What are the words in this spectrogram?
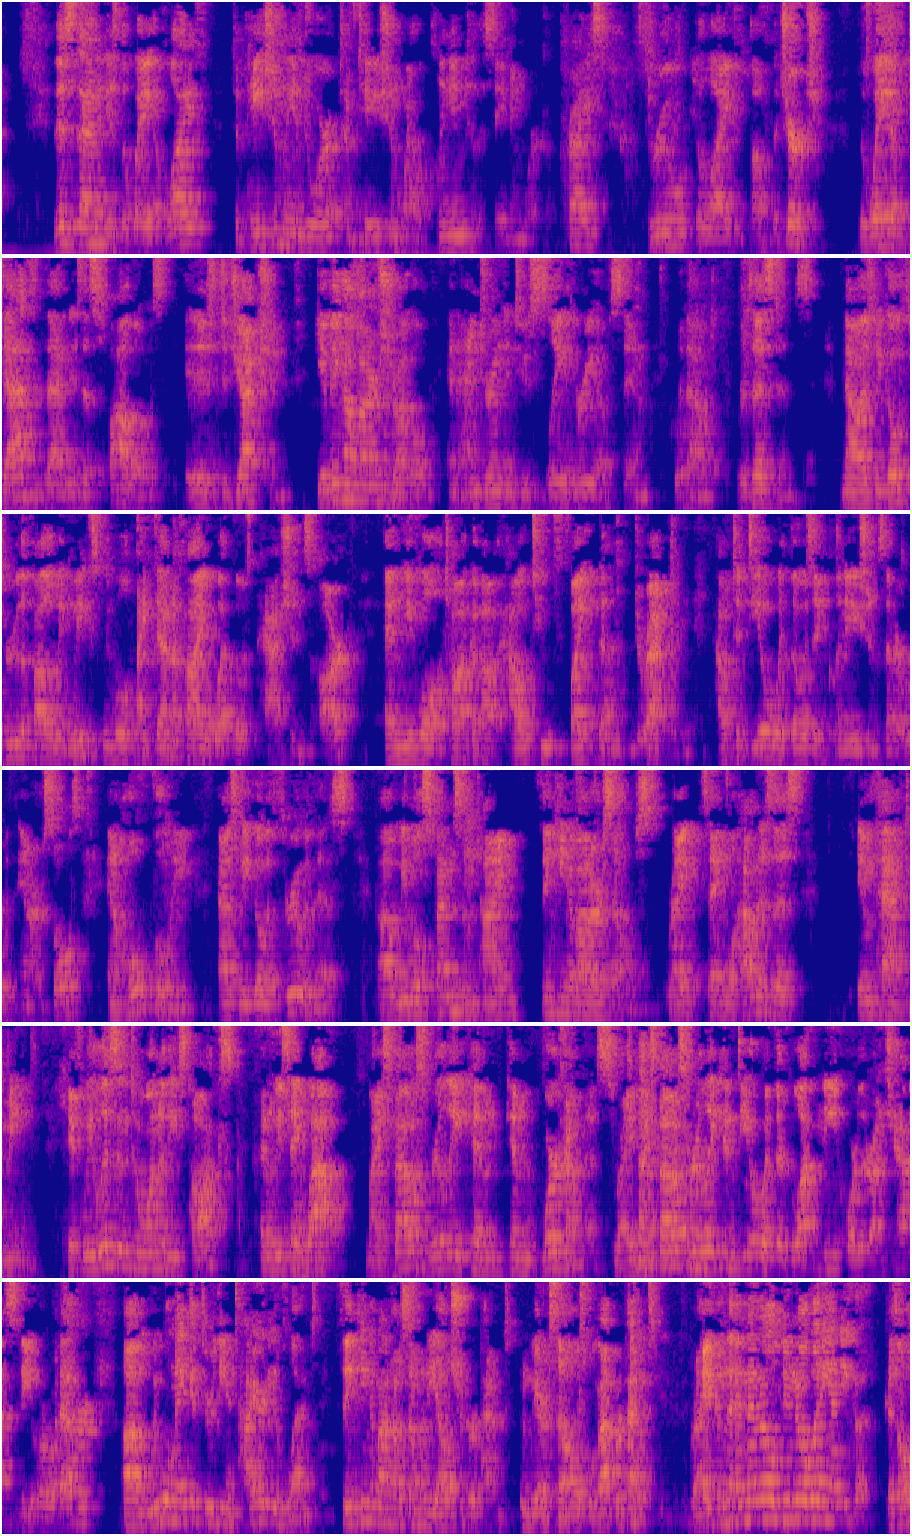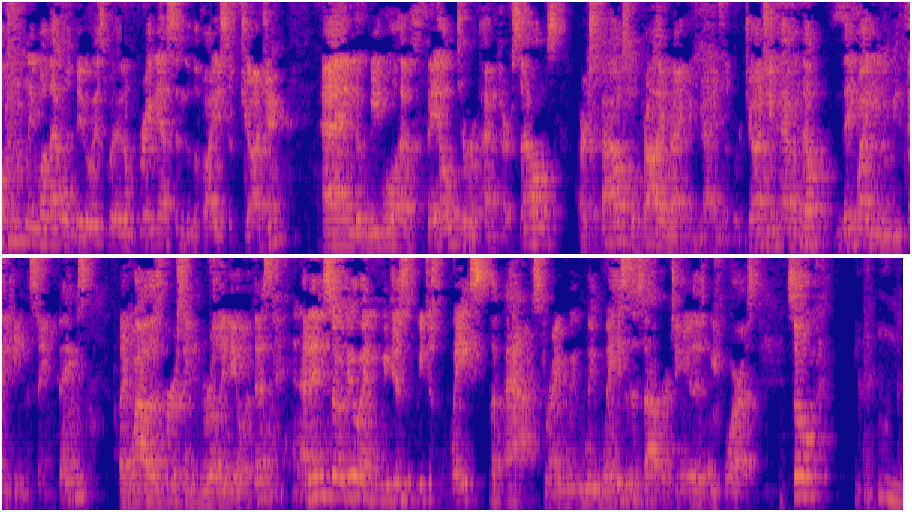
This then is the way of life to patiently endure temptation while clinging to the saving work of Christ through the life of the church. The way of death then is as follows: it is dejection, giving up on our struggle, and entering into slavery of sin without resistance. Now, as we go through the following weeks, we will identify what those passions are, and we will talk about how to fight them directly, how to deal with those inclinations that are within our souls. And hopefully, as we go through this, uh, we will spend some time thinking about ourselves, right? Saying, well, how does this impact me? If we listen to one of these talks and we say, wow, my spouse really can can work on this, right? My spouse really can deal with their gluttony or their unchastity or whatever. Um, we will make it through the entirety of Lent thinking about how somebody else should repent, and we ourselves will not repent, right? And, and then it'll do nobody any good, because ultimately what that will do is it'll bring us into the vice of judging, and we will have failed to repent ourselves. Our spouse will probably recognize that we're judging them, and they might even be thinking the same things like wow this person can really deal with this. And in so doing we just we just waste the fast right? We, we waste this opportunity that's before us. So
